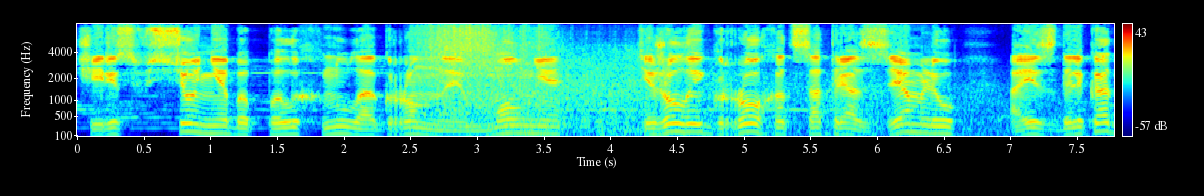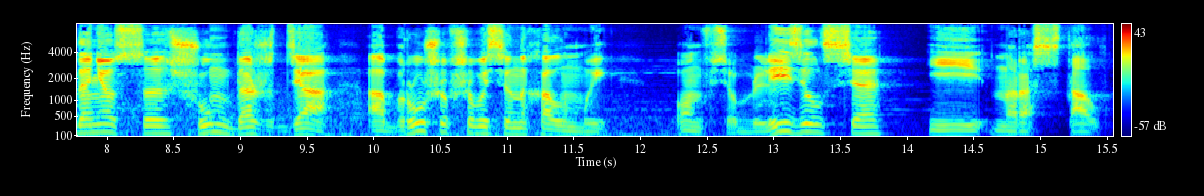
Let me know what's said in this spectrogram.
через все небо полыхнула огромная молния, тяжелый грохот сотряс землю, а издалека донесся шум дождя, обрушившегося на холмы. Он все близился и нарастал.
